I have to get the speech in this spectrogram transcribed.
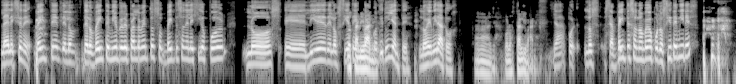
las elecciones, 20 de los, de los 20 miembros del Parlamento, son, 20 son elegidos por los eh, líderes de los siete estados constituyentes, los Emiratos. Ah, ya, por los talibanes. ¿ya? Por los, o sea, 20 son nombrados por los siete emires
